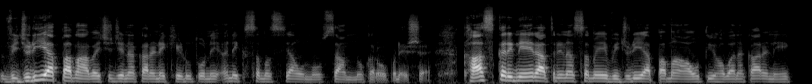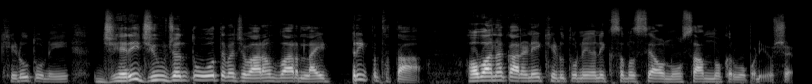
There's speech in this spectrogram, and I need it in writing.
વીજળી આપવામાં આવે છે, જેના કારણે ખેડૂતોને અનેક સમસ્યાઓનો સામનો કરવો પડે છે. ખાસ કરીને રાત્રિના સમયે વીજળી આપવામાં આવતી હોવાના કારણે ખેડૂતોને ઝેરી જીવજંતુઓ તેમજ વારંવાર લાઇટ ટ્રીપ થતા હોવાના કારણે ખેડૂતોને અનેક સમસ્યાઓનો સામનો કરવો પડ્યો છે.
